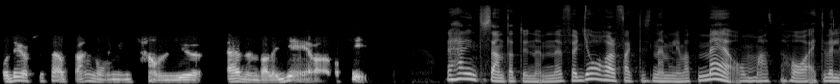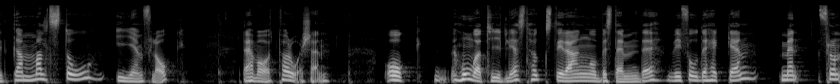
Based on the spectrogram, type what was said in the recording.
och det är också så att rangordningen kan ju även variera över tid. Det här är intressant att du nämner, för jag har faktiskt nämligen varit med om att ha ett väldigt gammalt sto i en flock. Det här var ett par år sedan. Och hon var tydligast, högst i rang och bestämde vid foderhäcken. Men från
